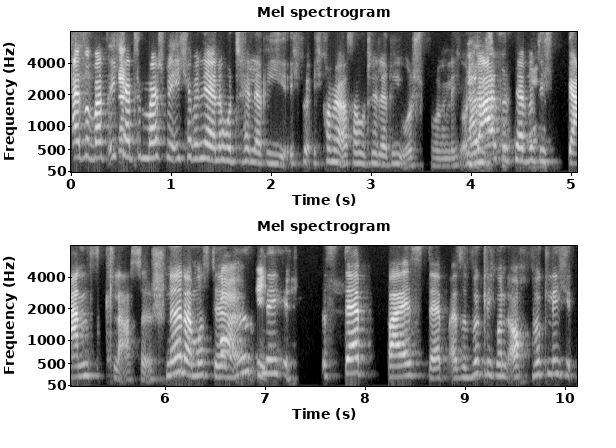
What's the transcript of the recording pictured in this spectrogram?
Also, was ich ja zum Beispiel, ich bin ja in der Hotellerie. Ich, ich komme ja aus der Hotellerie ursprünglich. Und ganz da ist es ja wirklich ganz klassisch. Ne? Da musst du ja, ja wirklich Step by Step, also wirklich und auch wirklich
